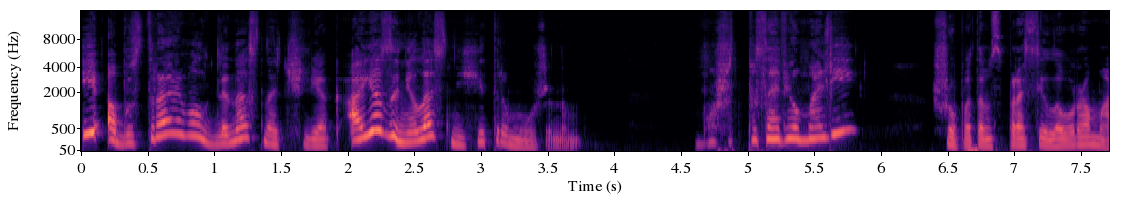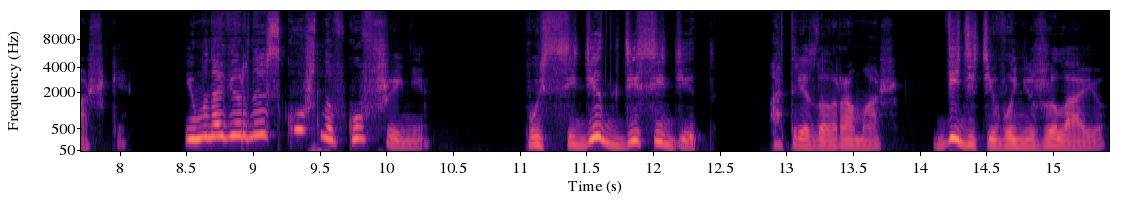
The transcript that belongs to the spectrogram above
и обустраивал для нас ночлег, а я занялась нехитрым ужином. «Может, позовем Али?» — шепотом спросила у Ромашки. «Ему, наверное, скучно в кувшине». «Пусть сидит, где сидит», — отрезал Ромаш. «Видеть его не желаю».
